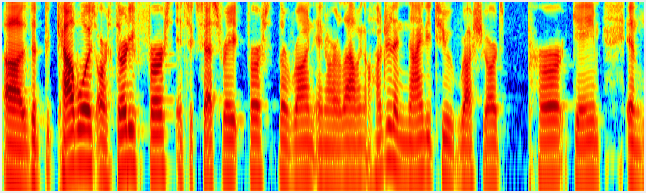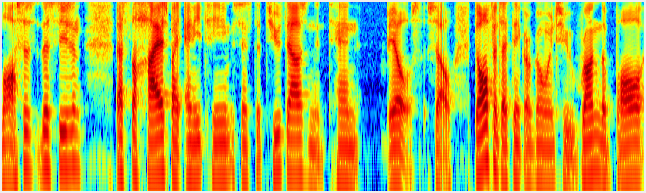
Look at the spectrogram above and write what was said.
Uh, the, the, Cowboys are 31st in success rate versus the run and are allowing 192 rush yards per game in losses this season. That's the highest by any team since the 2010 Bills. So Dolphins, I think, are going to run the ball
